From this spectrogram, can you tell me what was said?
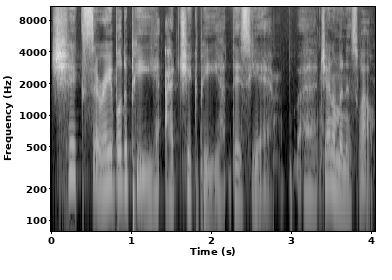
chicks are able to pee at Chickpea this year. Uh, gentlemen as well.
